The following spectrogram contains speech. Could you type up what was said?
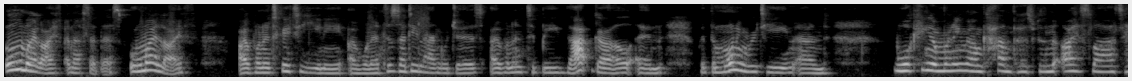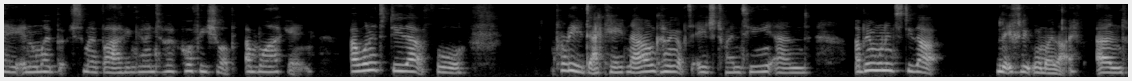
all my life, and I've said this, all my life, I wanted to go to uni, I wanted to study languages, I wanted to be that girl and with the morning routine and walking and running around campus with an iced latte and all my books in my bag and going to a coffee shop and working. I wanted to do that for probably a decade now. I'm coming up to age 20 and I've been wanting to do that literally all my life. And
